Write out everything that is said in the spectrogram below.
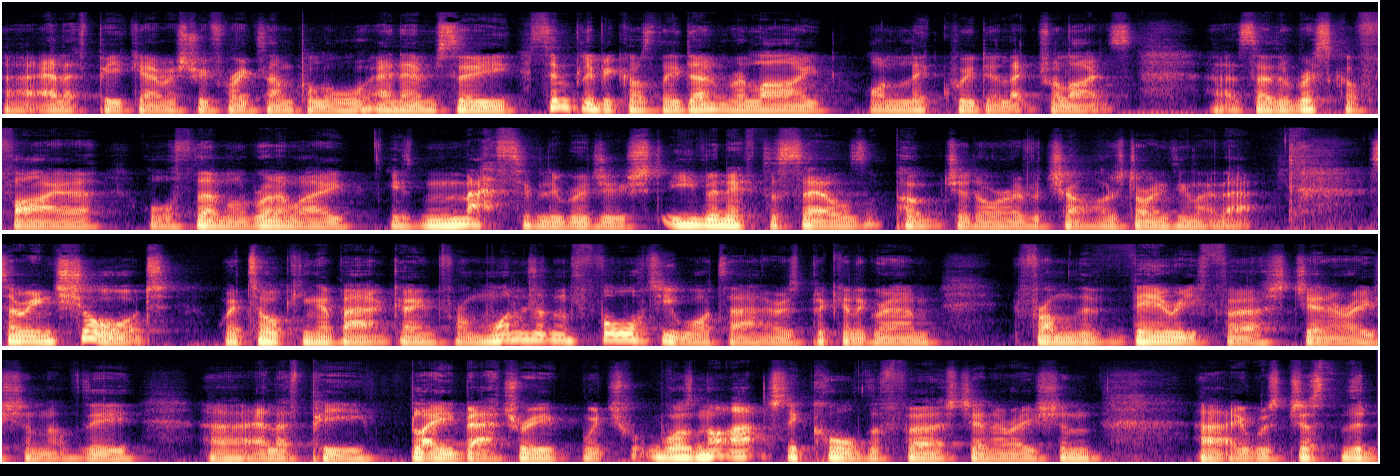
uh, LFP chemistry, for example, or NMC, simply because they don't rely on liquid electrolytes. Uh, so the risk of fire or thermal runaway is massively reduced, even if the cells are punctured or overcharged or anything like that. So in short, we're talking about going from 140 watt hours per kilogram from the very first generation of the uh, LFP blade battery, which was not actually called the first generation. Uh, it was just the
